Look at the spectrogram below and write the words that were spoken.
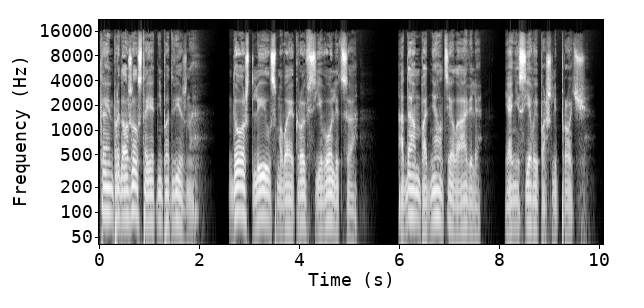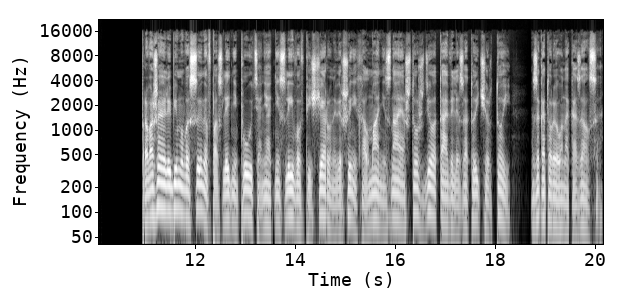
Каин продолжал стоять неподвижно. Дождь лил, смывая кровь с его лица. Адам поднял тело Авеля, и они с Евой пошли прочь. Провожая любимого сына в последний путь, они отнесли его в пещеру на вершине холма, не зная, что ждет Авеля за той чертой, за которой он оказался.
